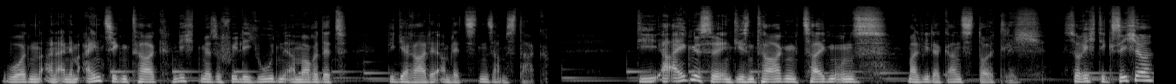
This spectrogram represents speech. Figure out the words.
wurden an einem einzigen Tag nicht mehr so viele Juden ermordet wie gerade am letzten Samstag. Die Ereignisse in diesen Tagen zeigen uns mal wieder ganz deutlich, so richtig sicher,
